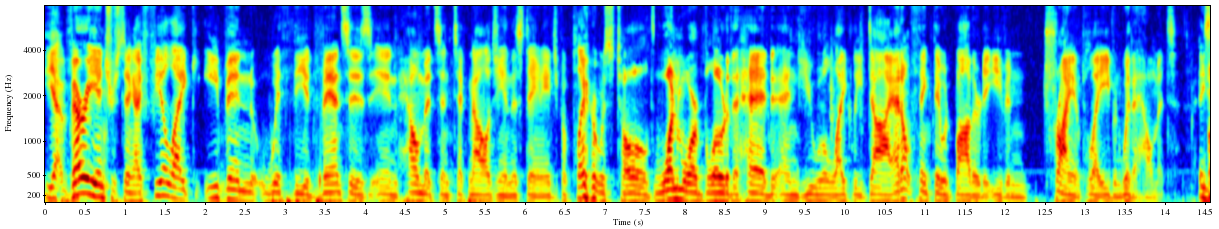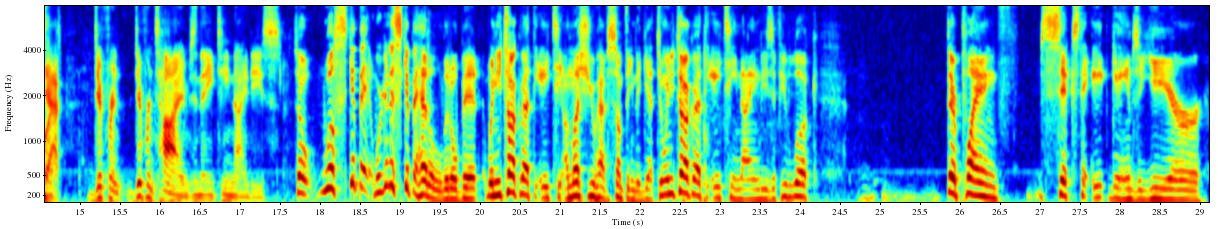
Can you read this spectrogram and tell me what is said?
Yeah, very interesting. I feel like even with the advances in helmets and technology in this day and age, if a player was told one more blow to the head and you will likely die, I don't think they would bother to even try and play even with a helmet. Exactly. But different different times in the 1890s. So we'll skip it. We're going to skip ahead a little bit when you talk about the 18 unless you have something to get to. When you talk about the 1890s, if you look they're playing 6 to 8 games a year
